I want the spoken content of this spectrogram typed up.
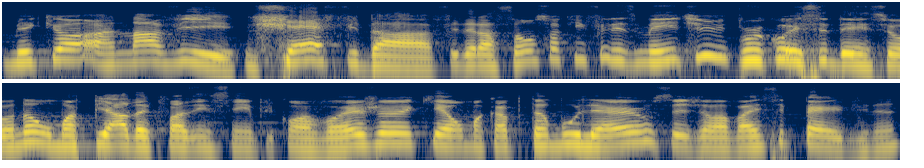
meio que a nave chefe da Federação, só que infelizmente, por coincidência ou não, uma piada que fazem sempre com a Voyager é que é uma capitã mulher, ou seja, ela vai e se perde, né?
